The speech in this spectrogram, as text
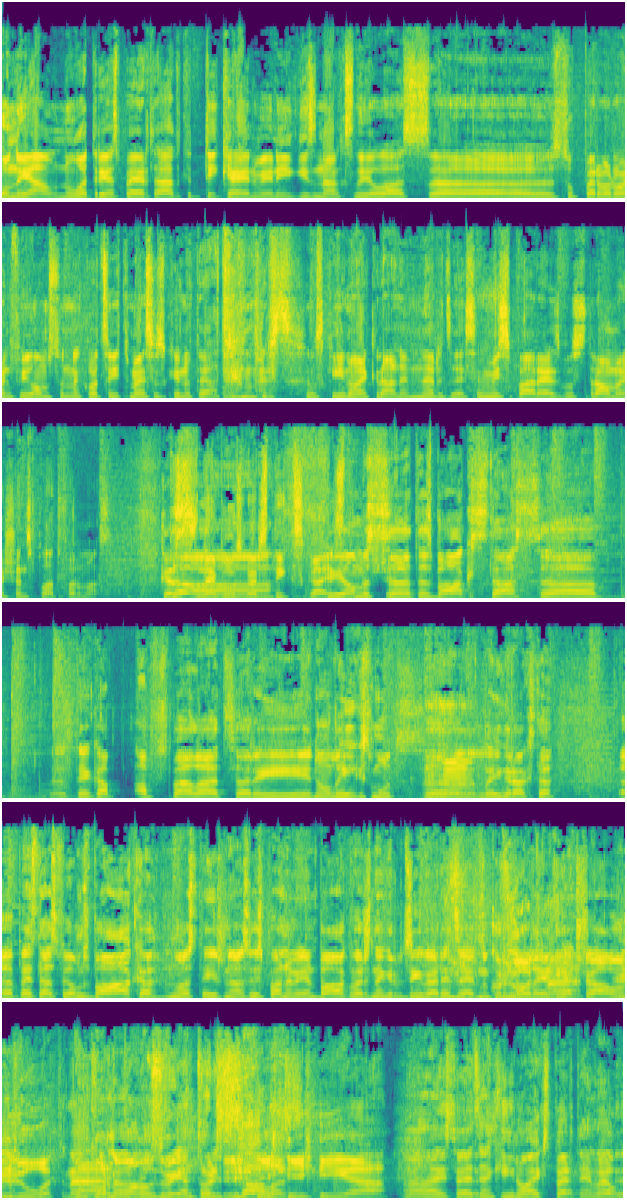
Un, jā, un otra iespēja ir tāda, ka tikai un vienīgi iznāks lielās uh, supervaroņu filmas, un neko citu mēs uz kinoteātriem, vairs uz kino ekrāniem neredzēsim. Vispārējais būs straumēšanas platformās, kas Tā. nebūs vairs tik skaisti. Filmas, uh, tas bāks tās uh, tiek ap, apspēlēts arī no līgas mutes. Mm. -hmm. Līga raksta. Uh, Pēc tās filmas bāka nostīšanās vispār nevienu bāku vairs negribu dzīvē redzēt. Nu, kur nē- iekšā un, ļoti un kur nav uz vientuļas salas. Jā. Ai, sveicien kino ekspertiem. Vēl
